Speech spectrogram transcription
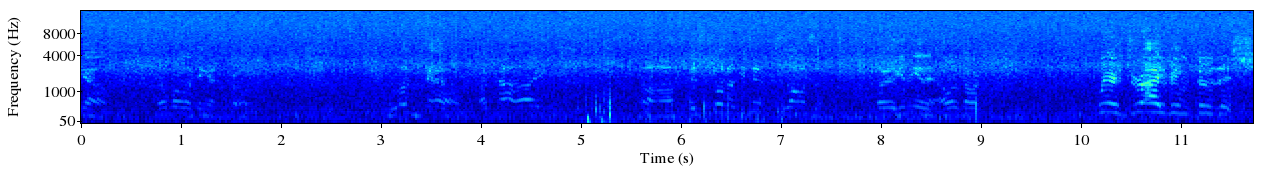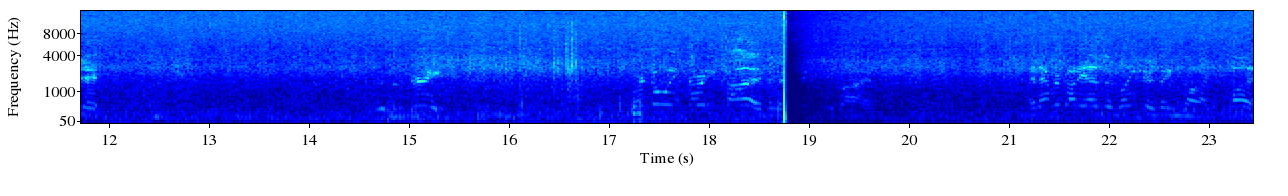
down. No more looking at the road. Look down. I'm not like. Uh, it's on YouTube. This is awesome. So get me in it. I want to talk. We're driving through this shit. This is great. We're going 35 in the 65. And everybody has their blinker things on. It's fun.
